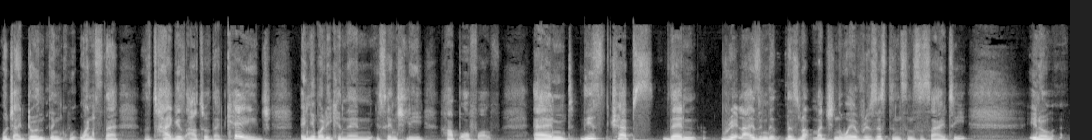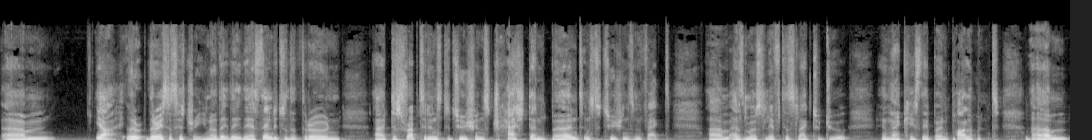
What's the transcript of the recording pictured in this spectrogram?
which I don't think once the the tiger's out of that cage, anybody can then essentially hop off of, and these chaps then realizing that there's not much in the way of resistance in society, you know, um, yeah, the, the rest is history. You know, they, they, they ascended to the throne, uh, disrupted institutions, trashed and burned institutions, in fact, um, as most leftists like to do. In that case, they burned parliament. Um,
